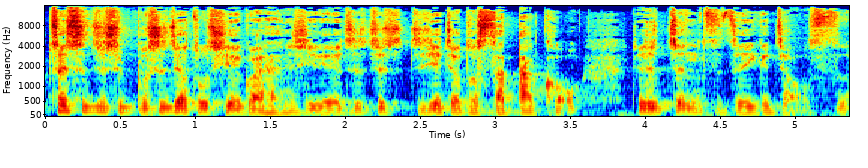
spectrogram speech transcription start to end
这次就是不是叫做《七夜怪谈》系列，而是就是直接叫做 Sadako，就是贞子这一个角色。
